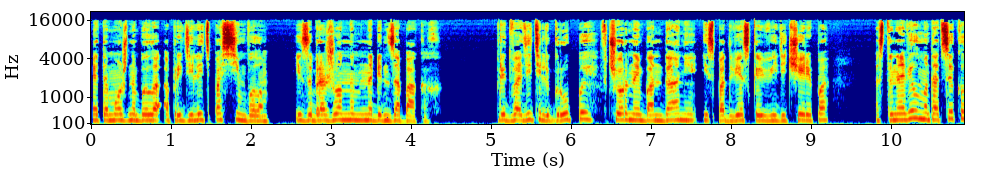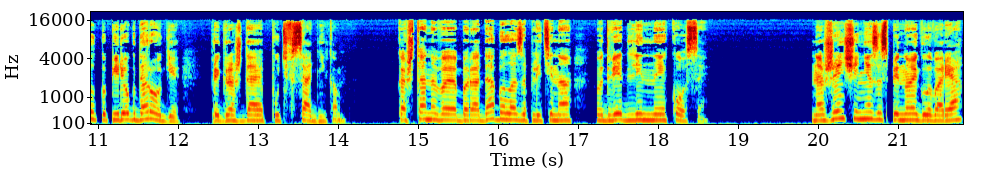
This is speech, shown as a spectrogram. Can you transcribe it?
Это можно было определить по символам, изображенным на бензобаках. Предводитель группы в черной бандане и с подвеской в виде черепа остановил мотоцикл поперек дороги, преграждая путь всадникам — Каштановая борода была заплетена в две длинные косы. На женщине за спиной главаря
